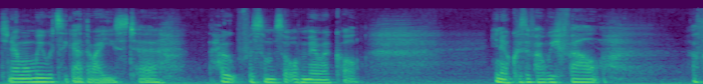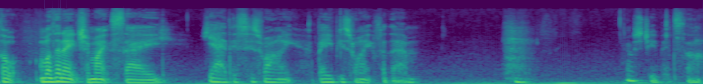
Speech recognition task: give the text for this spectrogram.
Do you know, when we were together, I used to hope for some sort of miracle. You know, because of how we felt. I thought Mother Nature might say, yeah, this is right. A baby's right for them. How stupid's that?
